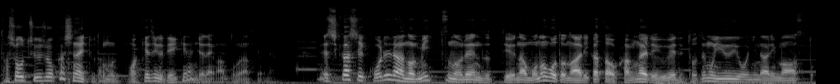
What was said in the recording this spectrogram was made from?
多少抽象化しないと多分パッケージングできないんじゃないかなと思いますよね。でしかし、これらの3つのレンズっていうのは物事の在り方を考える上でとても有用になりますと。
